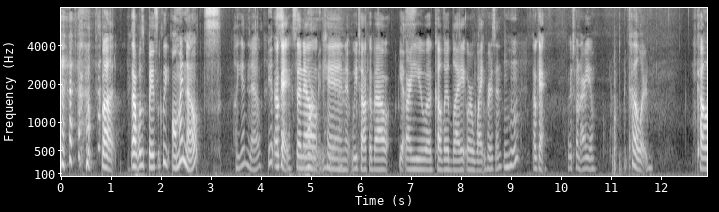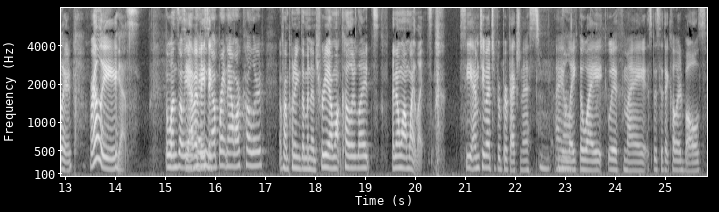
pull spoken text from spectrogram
but that was basically all my notes. Oh, yeah, no. It's okay, so now can we talk about Yes. are you a colored light or white person? Mm-hmm. Okay, which one are you? Colored. Colored. Really? Yes. The ones that we See, have hanging basic- up right now are colored. If I'm putting them in a tree, I want colored lights. I don't want white lights. See, I'm too much of a perfectionist. I like the white with my specific colored balls.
